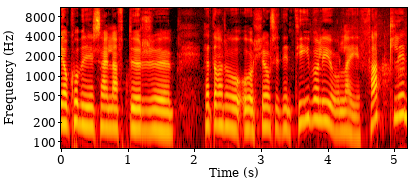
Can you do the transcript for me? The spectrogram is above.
Já, komið þið sæl aftur. uh, Þetta var nú og hljósitinn Tífali og lægi Fallin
